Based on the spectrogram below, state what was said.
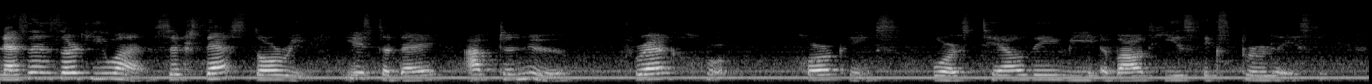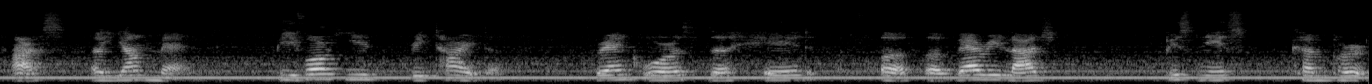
Lesson 31 Success Story Yesterday afternoon, Frank Hawkins was telling me about his experience as a young man. Before he retired, Frank was the head of a very large business company.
